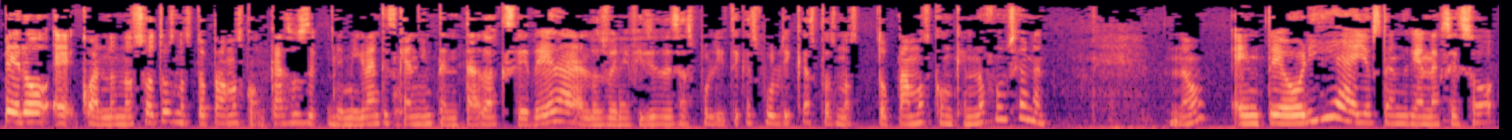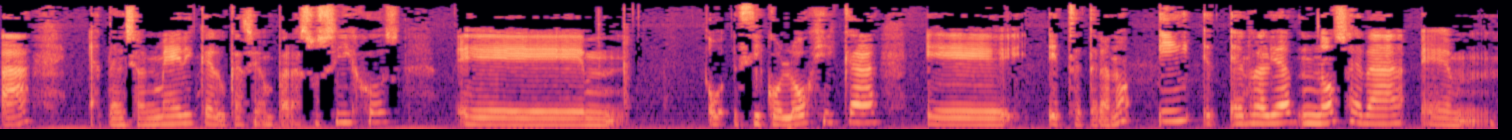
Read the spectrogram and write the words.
pero eh, cuando nosotros nos topamos con casos de, de, migrantes que han intentado acceder a los beneficios de esas políticas públicas, pues nos topamos con que no funcionan. ¿no? En teoría ellos tendrían acceso a atención médica, educación para sus hijos, eh, psicológica, eh, etcétera, ¿no? Y en realidad no se da, em,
